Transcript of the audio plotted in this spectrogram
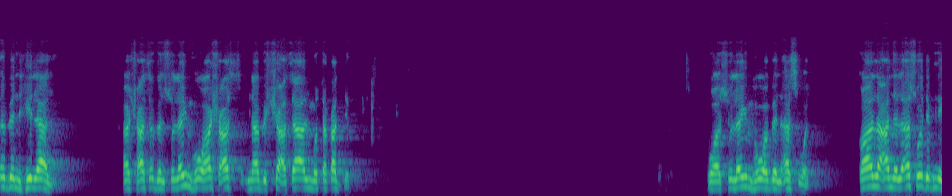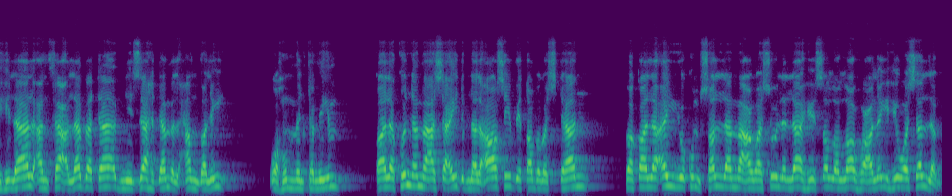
بن هلال. أشعث بن سليم هو أشعث بن أبي الشعثاء المتقدم. وسليم هو بن أسود. قال عن الأسود بن هلال عن ثعلبة بن زهدم الحنظلي وهم من تميم قال كنا مع سعيد بن العاصي بطبرستان فقال أيكم صلى مع رسول الله صلى الله عليه وسلم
